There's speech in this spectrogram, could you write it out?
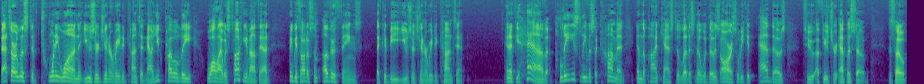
that's our list of 21 user generated content. Now, you probably, while I was talking about that, maybe thought of some other things that could be user generated content. And if you have, please leave us a comment in the podcast to let us know what those are so we can add those to a future episode. So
